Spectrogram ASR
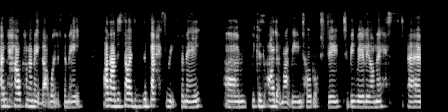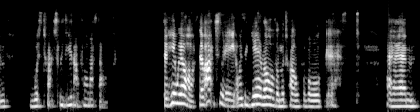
And how can I make that work for me? And I decided the best route for me, um, because I don't like being told what to do, to be really honest, um, was to actually do that for myself. So here we are. So actually, I was a year old on the 12th of August. Um,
